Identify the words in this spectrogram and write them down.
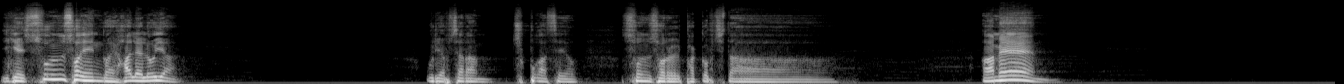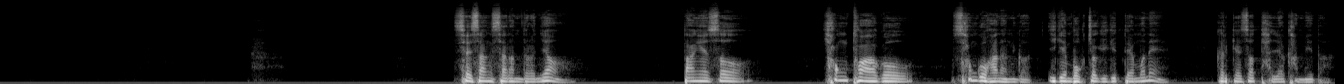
이게 순서인 거예요. 할렐루야. 우리 옆 사람 축복하세요. 순서를 바꿉시다. 아멘. 세상 사람들은요, 땅에서 형통하고 성공하는 것, 이게 목적이기 때문에 그렇게 해서 달려갑니다.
